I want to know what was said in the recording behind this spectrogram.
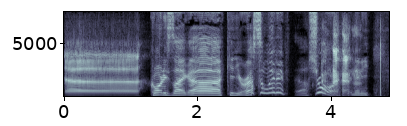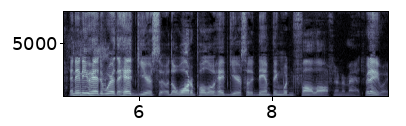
Uh, Corny's like, "Uh, can you wrestle in it?" Uh, sure. and then he and then he had to wear the headgear, so the water polo headgear, so the damn thing wouldn't fall off during the match. But anyway,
